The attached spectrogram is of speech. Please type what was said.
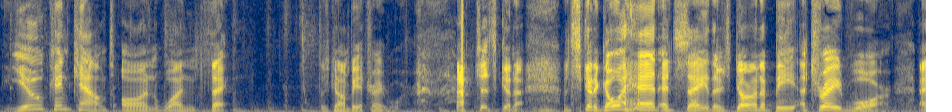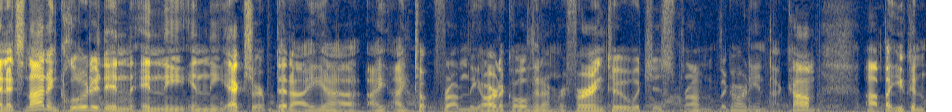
you can count on one thing. There's going to be a trade war. I'm just gonna, I'm just gonna go ahead and say there's going to be a trade war and it's not included in in the in the excerpt that I, uh, I I took from the article that I'm referring to, which is from theguardian.com. Uh, but you can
